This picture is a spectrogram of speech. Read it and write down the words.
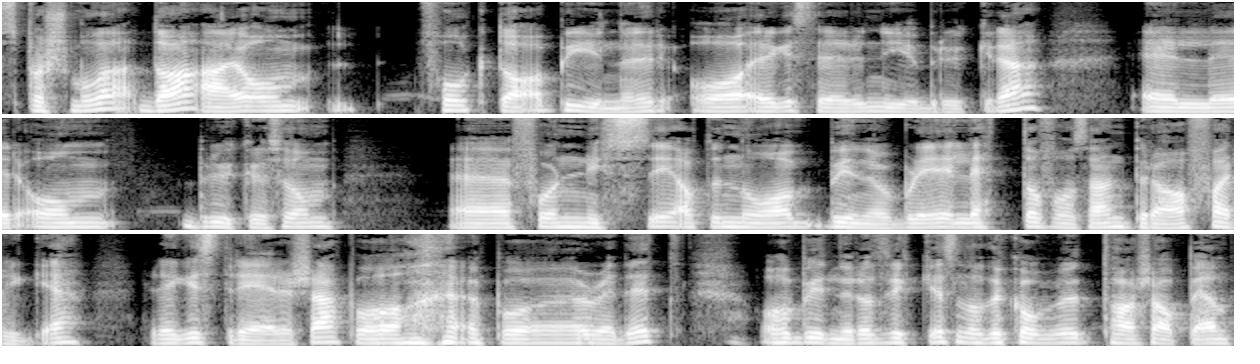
Spørsmålet da er jo om folk da begynner å registrere nye brukere, eller om brukere som eh, får nyss i at det nå begynner å bli lett å få seg en bra farge, registrerer seg på, på Reddit og begynner å trykke, sånn at det kommer, tar seg opp igjen.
